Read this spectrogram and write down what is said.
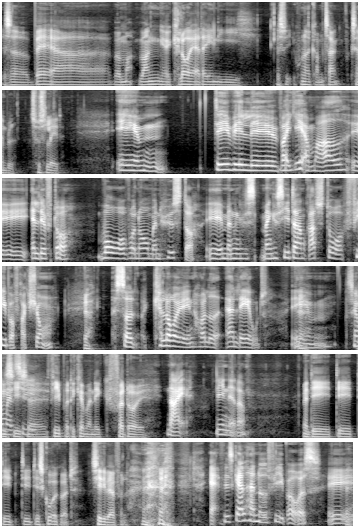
Altså, hvad er, hvor mange kalorier er der inde i altså 100 gram tang, for eksempel, søsalat? Øhm, det vil øh, variere meget, øh, alt efter hvor og hvornår man høster. Øh, man, man kan sige, at der er en ret stor fiberfraktion. Ja. Så kalorieindholdet er lavt. Ja. Øhm, så kan man sige, at fiber, det kan man ikke fordøje. Nej, lige netop. Men det, det, det, det, det skulle godt, siger de i hvert fald. ja, vi skal have noget fiber også. Øh, ja.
